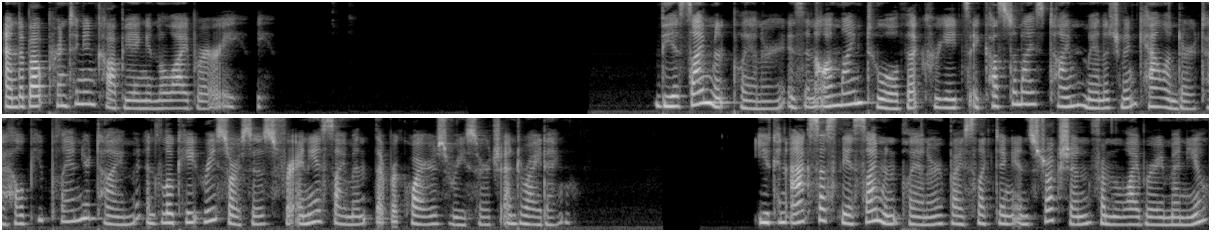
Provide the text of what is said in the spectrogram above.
and about printing and copying in the library. The Assignment Planner is an online tool that creates a customized time management calendar to help you plan your time and locate resources for any assignment that requires research and writing. You can access the Assignment Planner by selecting Instruction from the Library menu,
